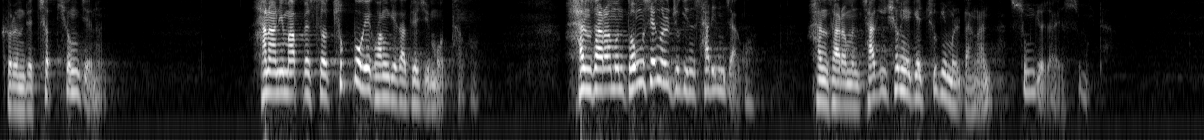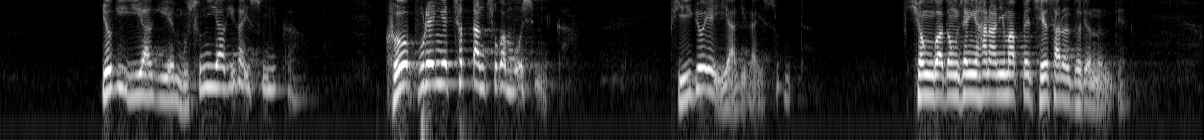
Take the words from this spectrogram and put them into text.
그런데 첫 형제는 하나님 앞에서 축복의 관계가 되지 못하고 한 사람은 동생을 죽인 살인자고 한 사람은 자기 형에게 죽임을 당한 순교자였습니다. 여기 이야기에 무슨 이야기가 있습니까? 그 불행의 첫 단추가 무엇입니까? 비교의 이야기가 있습니다. 형과 동생이 하나님 앞에 제사를 드렸는데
